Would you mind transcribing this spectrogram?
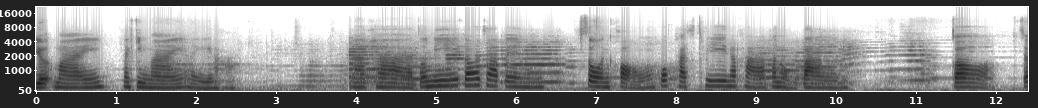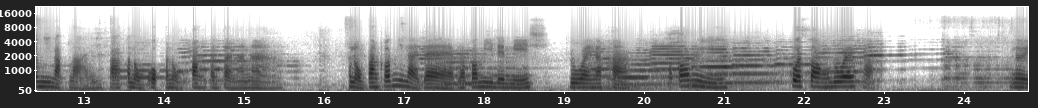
เยอะไหมน่ากินไหมอะไรอย่างนี้นะคะนะคะตัวนี้ก็จะเป็นโซนของพวกพาสทรีนะคะ ขนมปัง ก็จะมีหลากหลายนะคะ ขนมอบขนมปังต่างๆ นานา ขนมปังก็มีหลายแบบ แล้วก็มีเดนิชด้วยนะคะ แล้วก็มีครัวซองด้วยค่ะเนย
